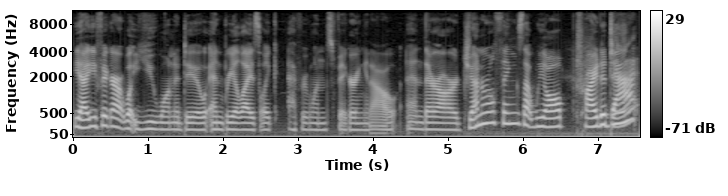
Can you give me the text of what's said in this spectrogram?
yeah, you figure out what you want to do and realize like everyone's figuring it out. And there are general things that we all try to do. That,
